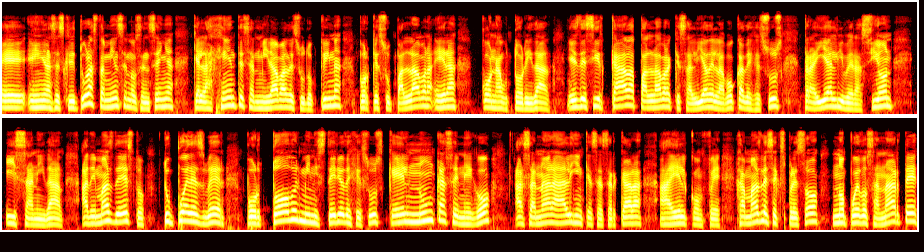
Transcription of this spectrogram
Eh, en las escrituras también se nos enseña que la gente se admiraba de su doctrina porque su palabra era con autoridad. Es decir, cada palabra que salía de la boca de Jesús traía liberación y sanidad. Además de esto, tú puedes ver por todo el ministerio de Jesús que Él nunca se negó a sanar a alguien que se acercara a él con fe. Jamás les expresó, no puedo sanarte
